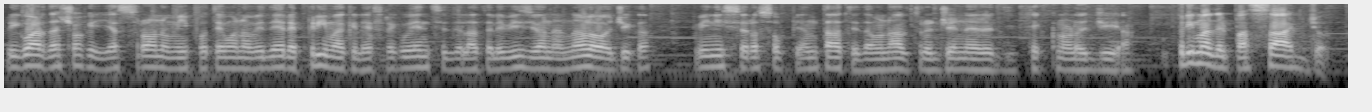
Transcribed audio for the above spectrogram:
riguarda ciò che gli astronomi potevano vedere prima che le frequenze della televisione analogica venissero soppiantate da un altro genere di tecnologia. Prima del passaggio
